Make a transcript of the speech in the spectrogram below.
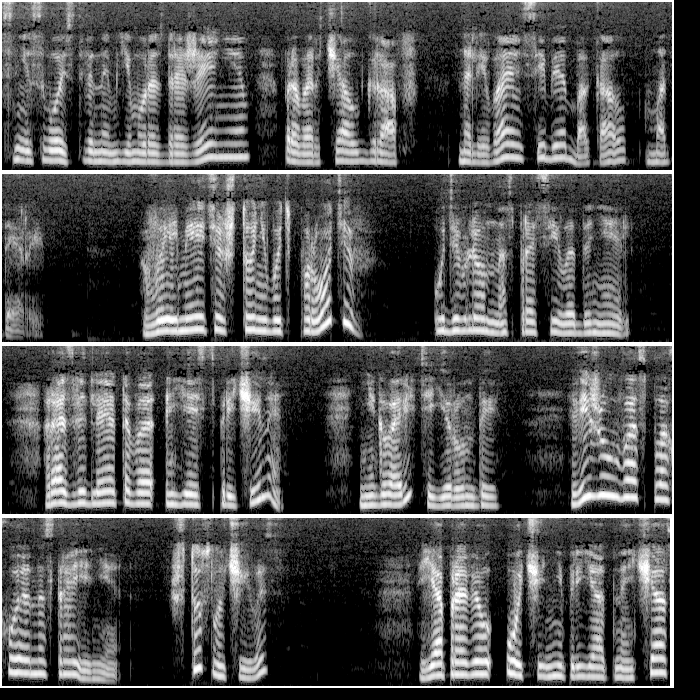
С несвойственным ему раздражением проворчал граф, наливая себе бокал Мадеры. «Вы имеете что-нибудь против?» — удивленно спросила Даниэль. «Разве для этого есть причины? Не говорите ерунды. Вижу у вас плохое настроение. Что случилось?» Я провел очень неприятный час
